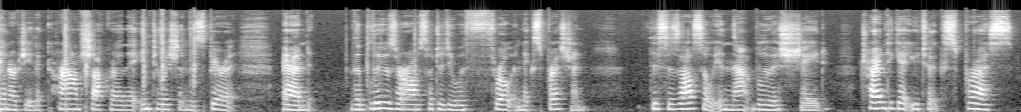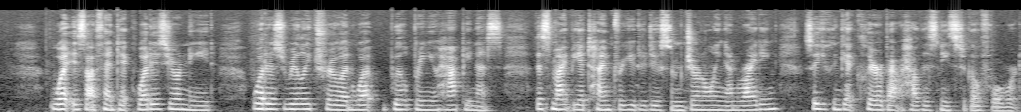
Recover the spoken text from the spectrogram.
energy, the crown chakra, the intuition, the spirit. And the blues are also to do with throat and expression. This is also in that bluish shade, trying to get you to express what is authentic, what is your need, what is really true, and what will bring you happiness. This might be a time for you to do some journaling and writing so you can get clear about how this needs to go forward.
